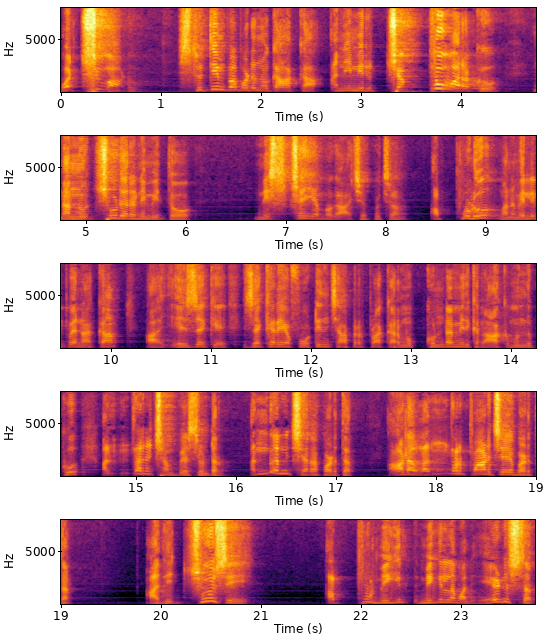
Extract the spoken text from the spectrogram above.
వచ్చువాడు స్థుతింపబడును గాక అని మీరు చెప్పు వరకు నన్ను చూడరని మీతో నిశ్చయముగా చెప్పుచున్నాను అప్పుడు మనం వెళ్ళిపోయినాక ఆ ఎజకే జకరియా ఫోర్టీన్ చాప్టర్ ప్రకారము కొండ మీదకి రాకముందుకు అందరిని చంపేస్తుంటారు. అందరిని చెరపడతారు. ఆడవాళ్ళందరూ పాడు చేయబడతారు. అది చూసి అప్పుడు మిగిలి మిగిలిన వాళ్ళు ఏడుస్తారు.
